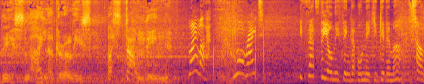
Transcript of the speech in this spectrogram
This Lila girl is astounding. Lila, you all right? If that's the only thing that will make you give him up, I'll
